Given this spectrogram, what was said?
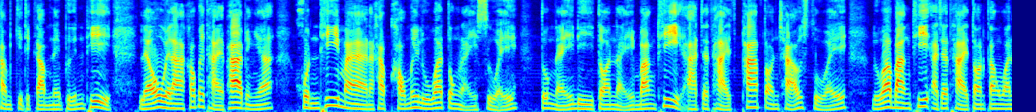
ทำกิจกรรมในพื้นที่ แล้วเวลาเขาไปถ่ายภาพอย่างเงี้ยคนที่มานะครับเขาไม่รู้ว่าตรงไหนสวยตรงไหนดีตอนไหนบางที่อาจจะถ่ายภาพตอนเช้าสวย หรือว่าบางที่อาจจะถ่ายตอนกลางวัน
